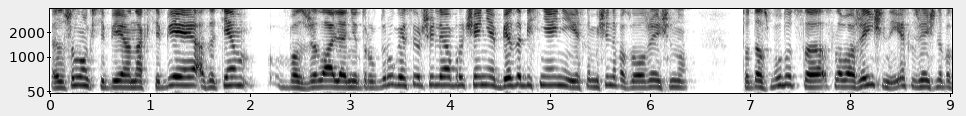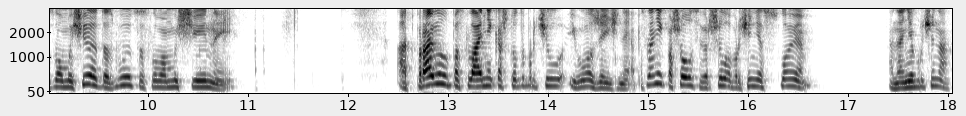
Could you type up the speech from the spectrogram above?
Зашел он к себе, она к себе, а затем возжелали они друг друга и совершили обручение без объяснений. Если мужчина позвал женщину, то да сбудутся слова женщины. Если женщина позвал мужчину, то сбудутся слова мужчины. Отправил посланника, что-то поручил его с женщиной. А посланник пошел совершил обручение с условием. Она не обручена.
